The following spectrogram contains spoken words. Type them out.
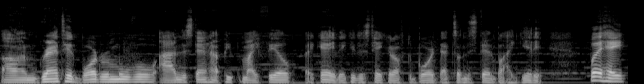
Um, granted, board removal, I understand how people might feel like, hey, they could just take it off the board. That's understandable. I get it. But hey,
